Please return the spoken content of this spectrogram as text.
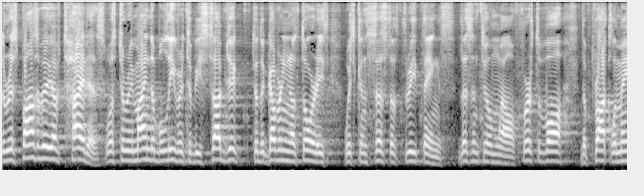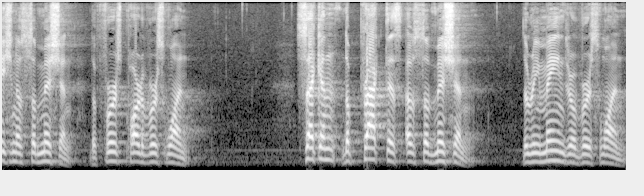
The responsibility of Titus was to remind the believer to be subject to the governing authorities, which consists of three things. Listen to them well. First of all, the proclamation of submission, the first part of verse 1. Second, the practice of submission, the remainder of verse 1.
